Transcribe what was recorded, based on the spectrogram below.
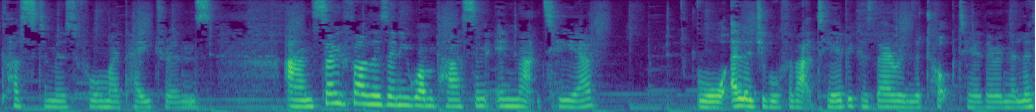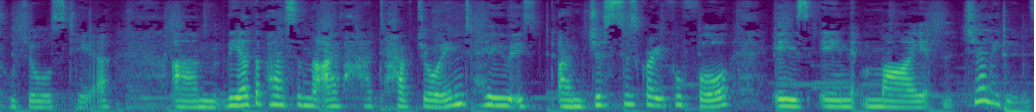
customers for my patrons. And so far there's only one person in that tier or eligible for that tier because they're in the top tier, they're in the Little Jewels tier. Um, the other person that I've had have joined, who is I'm just as grateful for, is in my jelly beans.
